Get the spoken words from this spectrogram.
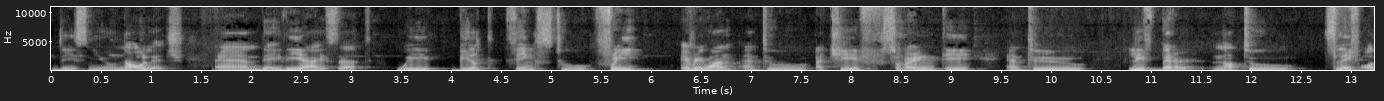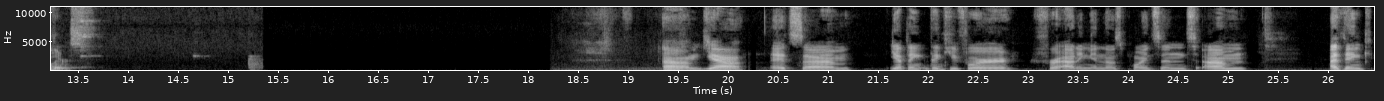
this new knowledge? And the idea is that we build things to free everyone and to achieve sovereignty and to live better, not to slave others. Um, yeah, it's um, yeah. Thank thank you for for adding in those points, and um, I think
